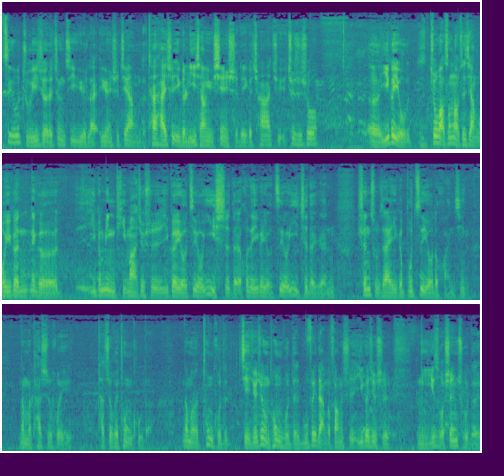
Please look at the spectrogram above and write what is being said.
自由主义者的政治抑郁来源是这样的，它还是一个理想与现实的一个差距。就是说，呃，一个有周宝松老师讲过一个那个一个命题嘛，就是一个有自由意识的或者一个有自由意志的人，身处在一个不自由的环境，那么他是会他是会痛苦的。那么痛苦的解决这种痛苦的无非两个方式，一个就是你所身处的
